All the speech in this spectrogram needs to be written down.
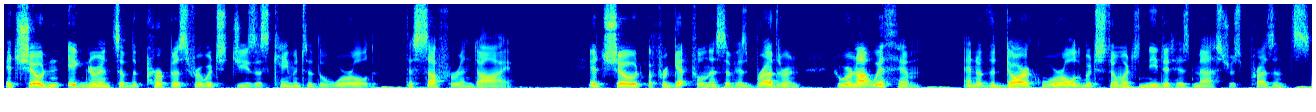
It showed an ignorance of the purpose for which Jesus came into the world, to suffer and die. It showed a forgetfulness of his brethren who were not with him, and of the dark world which so much needed his Master's presence.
